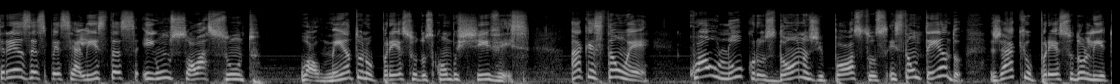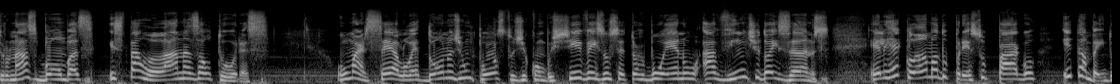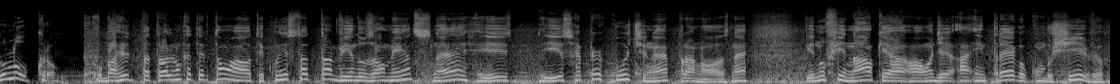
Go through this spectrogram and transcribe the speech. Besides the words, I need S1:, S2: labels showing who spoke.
S1: três especialistas e um só assunto: o aumento no preço dos combustíveis. A questão é. Qual lucro os donos de postos estão tendo, já que o preço do litro nas bombas está lá nas alturas? O Marcelo é dono de um posto de combustíveis no setor Bueno há 22 anos. Ele reclama do preço pago e também do lucro.
S2: O barril de petróleo nunca teve tão alto e com isso está tá vindo os aumentos, né? E, e isso repercute, né, para nós, né? E no final, que é onde entrega o combustível,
